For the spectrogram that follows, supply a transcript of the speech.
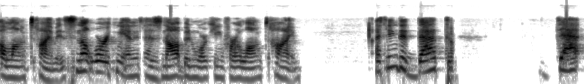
a long time. It's not working and it has not been working for a long time. I think that that that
